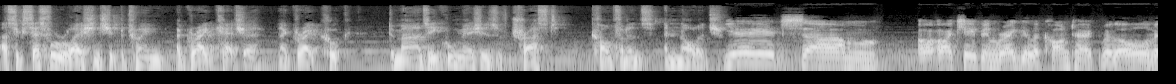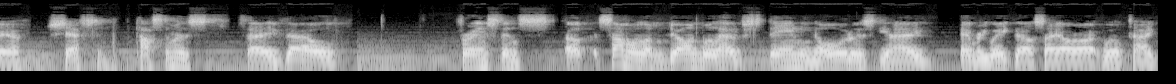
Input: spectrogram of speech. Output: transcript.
A successful relationship between a great catcher and a great cook demands equal measures of trust, confidence and knowledge? Yeah, it's um, I, I keep in regular contact with all of our chefs and customers. So they'll, for instance, uh, some of them, John, will have standing orders. You know, every week they'll say, "All right, we'll take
